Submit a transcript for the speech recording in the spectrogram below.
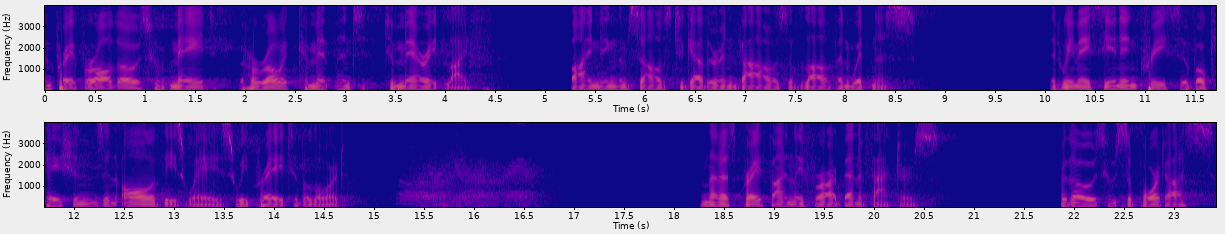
and pray for all those who've made the heroic commitment to married life, binding themselves together in vows of love and witness. That we may see an increase of vocations in all of these ways, we pray to the Lord. Let us pray finally for our benefactors, for those who support us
